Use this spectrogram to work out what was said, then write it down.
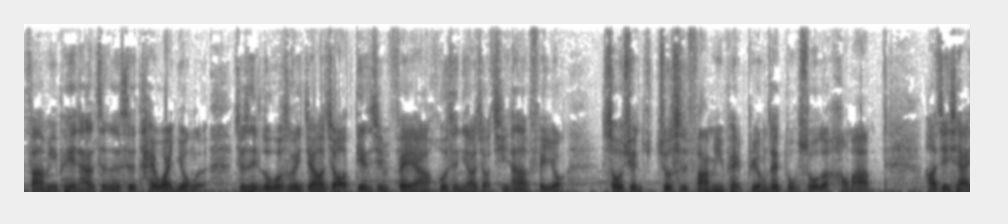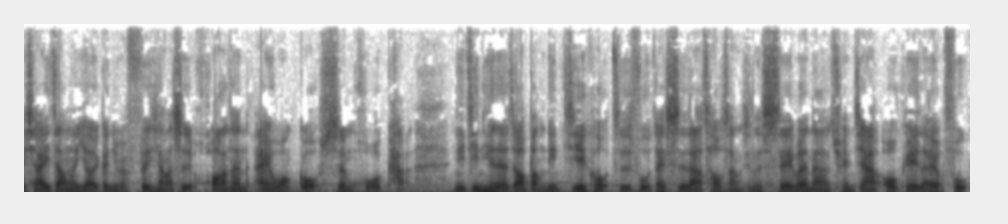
发咪配它真的是太万用了，就是如果说你将要缴电信费啊，或者是你要缴其他的费用，首选就是发咪配，不用再多说了，好吗？好，接下来下一张呢，要跟你们分享的是华南 i 网购生活卡。你今天呢，只要绑定接口支付，在四大超商，像是 Seven 啊、全家、OK 来有付，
